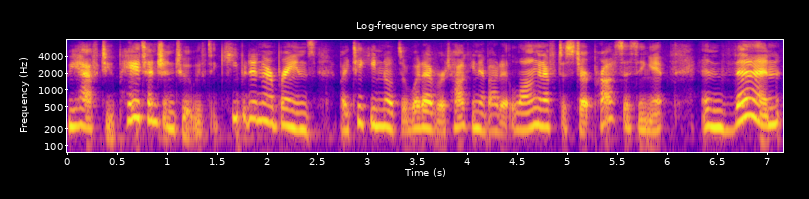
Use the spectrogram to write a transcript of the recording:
we have to pay attention to it. We have to keep it in our brains by taking notes or whatever, talking about it long enough to start processing it. And then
